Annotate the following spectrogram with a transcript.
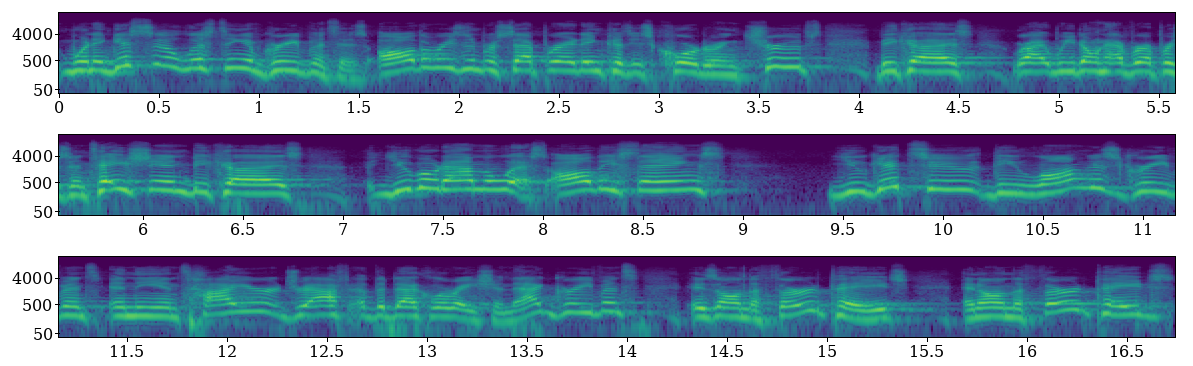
when it gets to the listing of grievances, all the reasons we're separating because he's quartering troops, because right we don't have representation, because you go down the list, all these things, you get to the longest grievance in the entire draft of the Declaration. That grievance is on the third page, and on the third page,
